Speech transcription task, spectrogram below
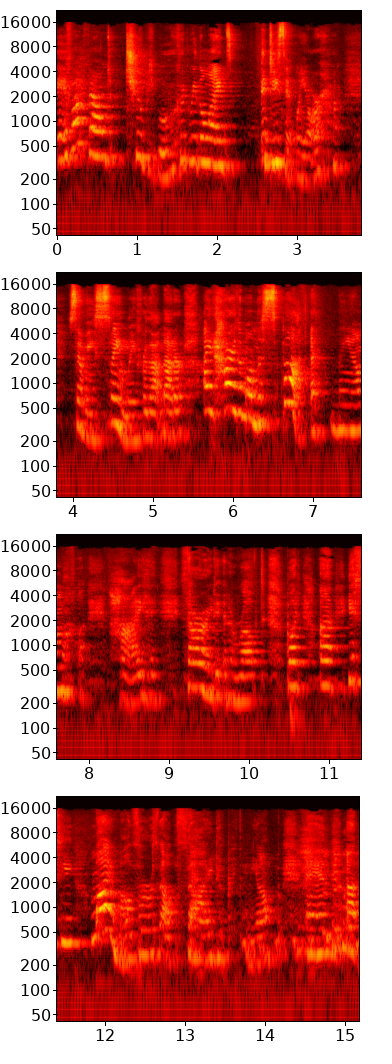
If I found two people who could read the lines decently or semi-sanely for that matter, I'd hire them on the spot. Uh, Ma'am, uh, hi, sorry to interrupt, but uh, you see, my mother's outside to pick me up, and uh,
